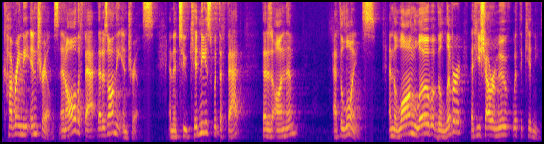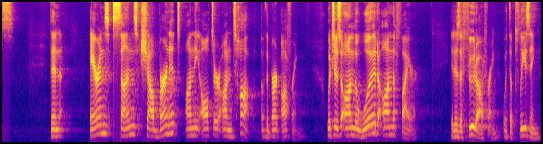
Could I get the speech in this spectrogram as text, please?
covering the entrails and all the fat that is on the entrails, and the two kidneys with the fat that is on them at the loins, and the long lobe of the liver that he shall remove with the kidneys. Then Aaron's sons shall burn it on the altar on top of the burnt offering, which is on the wood on the fire. It is a food offering with a pleasing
